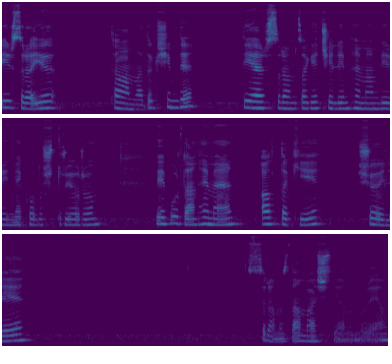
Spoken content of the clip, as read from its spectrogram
bir sırayı tamamladık. Şimdi diğer sıramıza geçelim. Hemen bir ilmek oluşturuyorum. Ve buradan hemen alttaki şöyle sıramızdan başlayalım buraya.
